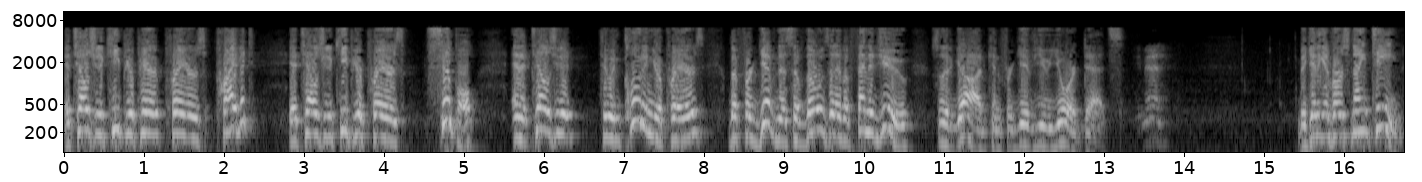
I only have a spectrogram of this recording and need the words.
It tells you to keep your prayers private. It tells you to keep your prayers simple. And it tells you to, to include in your prayers the forgiveness of those that have offended you so that God can forgive you your debts. Amen. Beginning in verse 19.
